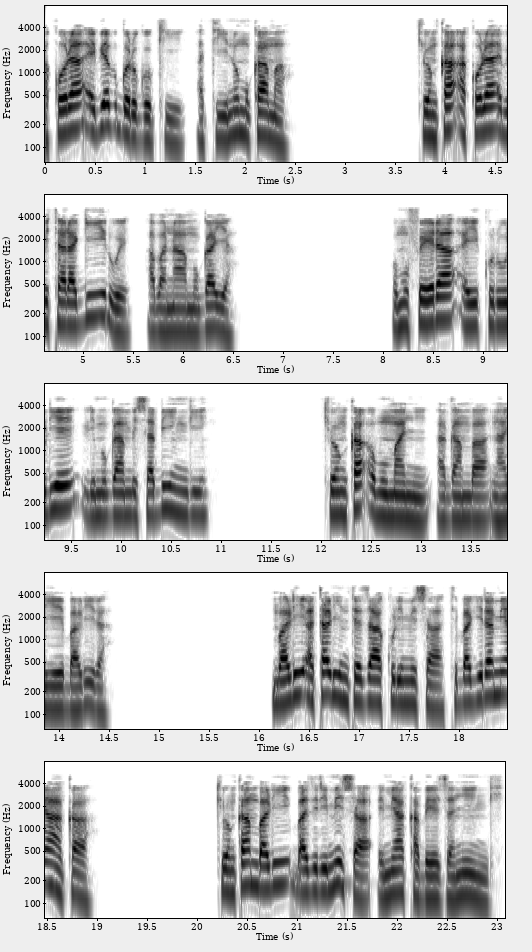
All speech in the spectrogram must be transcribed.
Akora ebyobugorogoki atino mukama kyonka akora ebitaragirwe abana mugaya Omufera eikurulye limugambisa bingi. Kyonka omumanyi agamba na yebalira Mbali atali nteza kulimisa tibagira myaka kyonka mbali bazirimisa emyaka beza nyingi.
